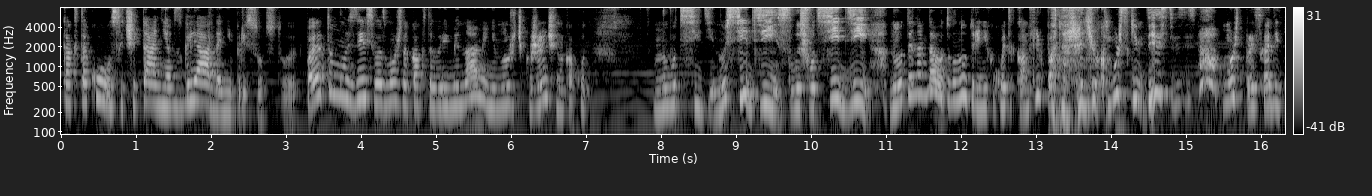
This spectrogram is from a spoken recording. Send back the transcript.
как такого сочетания взгляда не присутствует. Поэтому здесь, возможно, как-то временами немножечко женщина, как вот ну вот сиди, ну сиди, слышь, вот сиди. Ну вот иногда вот внутренний какой-то конфликт по отношению к мужским действиям здесь может происходить.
